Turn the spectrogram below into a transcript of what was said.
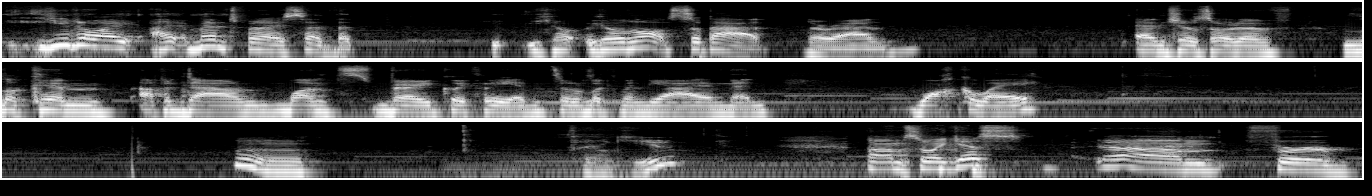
"You know, I, I meant when I said that you're, you're not so bad, Naran." And she'll sort of look him up and down once very quickly, and sort of look him in the eye, and then walk away. Hmm. Thank you. Um, so I guess um, for,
